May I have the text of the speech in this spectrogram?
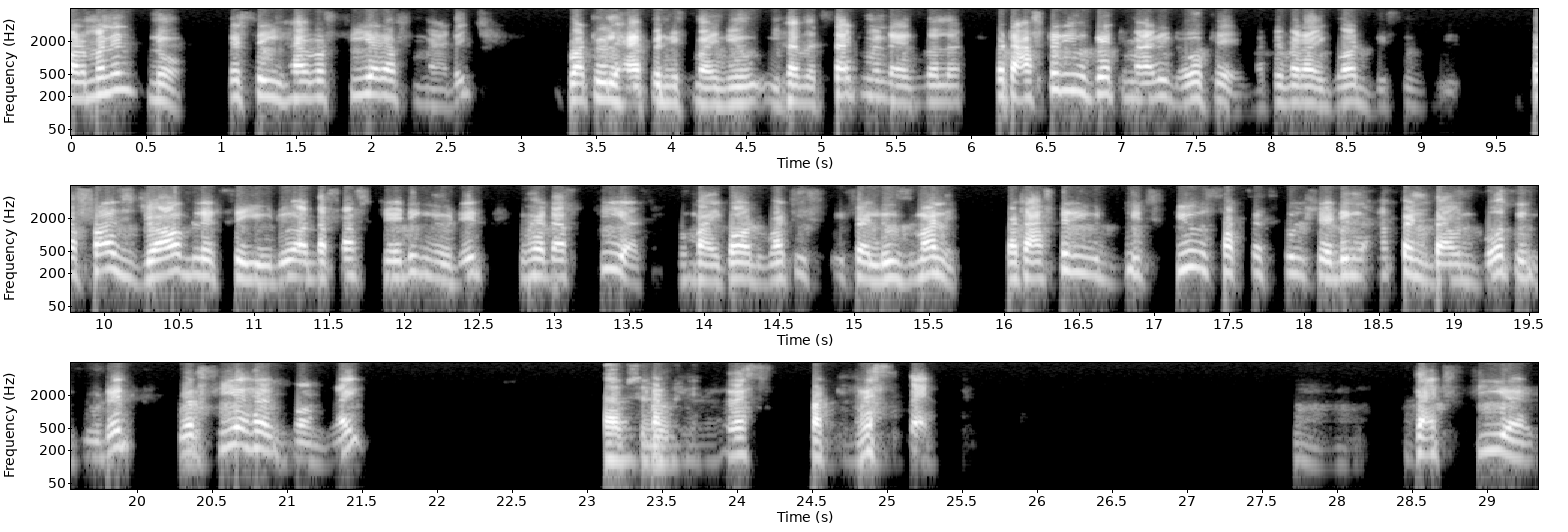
permanent? No. Let's say you have a fear of marriage. What will happen if my new, you have excitement as well. But after you get married, okay, whatever I got, this is the first job, let's say you do, or the first trading you did, you had a fear. Oh my God, what if, if I lose money? But after you did few successful trading up and down, both included, your fear has gone, right? But, Absolutely. res- but respect, that fear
